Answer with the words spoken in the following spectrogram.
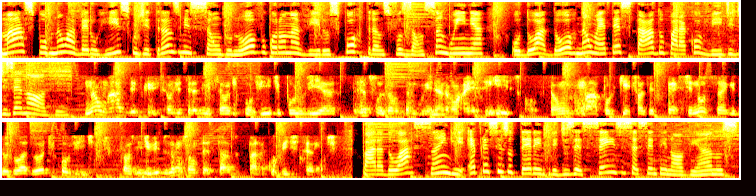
mas por não haver o risco de transmissão do novo coronavírus por transfusão sanguínea, o doador não é testado para a Covid-19. Não há descrição de transmissão de Covid por via transfusão sanguínea, não há esse risco. Então não há por que fazer teste no sangue do doador de Covid. Então os indivíduos não são testados para Covid-19. Para doar sangue, é preciso ter entre 16 e 69 anos,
